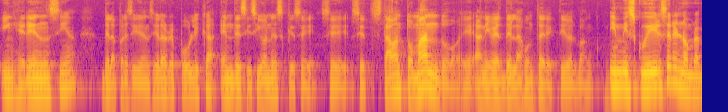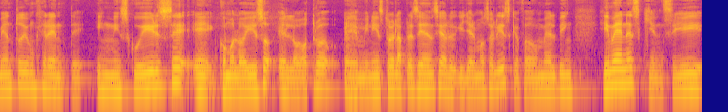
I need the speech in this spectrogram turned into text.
injerencia de la Presidencia de la República en decisiones que se, se, estaban tomando eh, a nivel de la Junta Directiva del banco. Inmiscuirse en el nombramiento de un gerente, inmiscuirse, eh, como lo hizo el otro eh, ministro de la Presidencia, Luis Guillermo Solís, que fue don Melvin Jiménez, quien sí,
